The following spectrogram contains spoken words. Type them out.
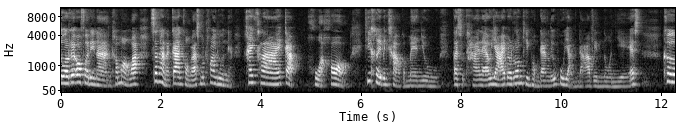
ตัวเรโอเฟอร์ดินานเขามองว่าสถานการณ์ของรัสมุดฮอยลุนเนี่ย คล้ายๆกับ หัวหอกที่เคยเป็นข่าวกับแมนยูแต่สุดท้ายแล้วย้ายไปร่วมทีมของแดงลิเวอร์พูลอย่างดาวินนูนเยส คือ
